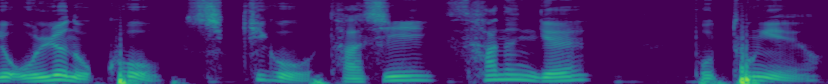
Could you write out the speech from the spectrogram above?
이 올려놓고 시키고 다시 사는 게 보통이에요.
